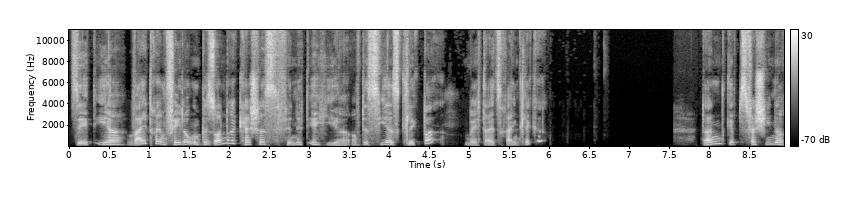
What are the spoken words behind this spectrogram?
seht ihr weitere Empfehlungen und besondere Caches findet ihr hier. Auf das hier ist klickbar. Wenn ich da jetzt reinklicke, dann gibt es verschiedene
